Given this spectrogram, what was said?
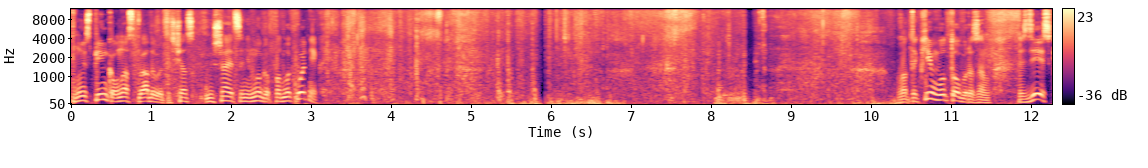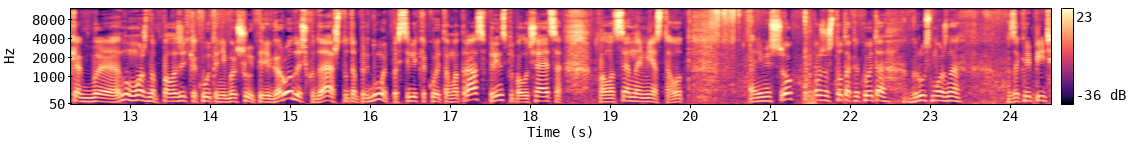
ну и спинка у нас складывается. Сейчас мешается немного подлокотник. Вот таким вот образом. Здесь как бы, ну, можно положить какую-то небольшую перегородочку, да, что-то придумать, постелить какой-то матрас. В принципе, получается полноценное место. Вот ремешок, тоже что-то, какой-то груз можно закрепить.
